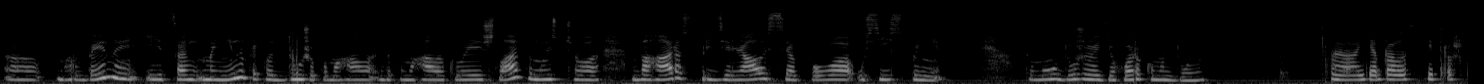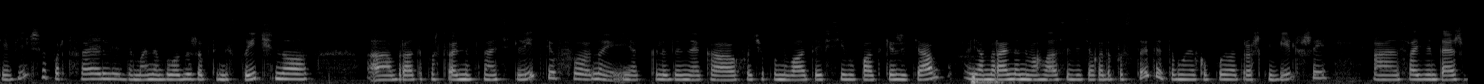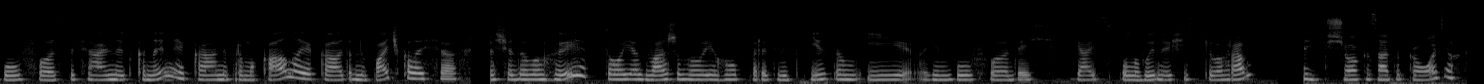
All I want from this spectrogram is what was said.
грудини. І це мені, наприклад, дуже допомагало, допомагало, коли я йшла, тому що вага розподілялася по усій спині. Тому дуже його рекомендую. Е, Я брала собі трошки більше портфель. Для мене було дуже оптимістично е, брати портфель на 15 літрів. Е, Ну, як людина, яка хоче планувати всі випадки життя, я морально не могла собі цього допустити, тому я купила трошки більший. Насправді він теж був е, спеціальної тканини, яка не промокала, яка там не пачкалася. Щодо ваги, то я зважувала його перед від'їздом, і він був е, десь 5,5-6 кілограм. Якщо казати про одяг,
